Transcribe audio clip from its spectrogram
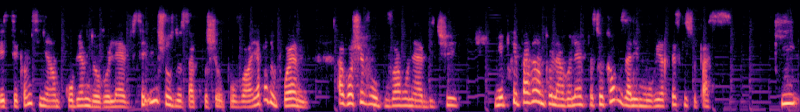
Et c'est comme s'il y a un problème de relève. C'est une chose de s'accrocher au pouvoir. Il n'y a pas de problème. Accrochez-vous au pouvoir, on est habitué. Mais préparez un peu la relève parce que quand vous allez mourir, qu'est-ce qui se passe? Qui,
